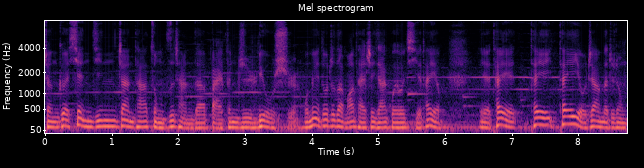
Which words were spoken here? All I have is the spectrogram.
整个现金占它总资产的百分之六十。我们也都知道，茅台是一家国有企业，它也。也，他也，他也，他也有这样的这种，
